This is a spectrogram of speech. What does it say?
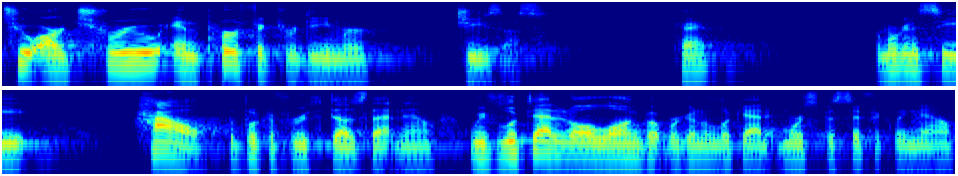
to our true and perfect Redeemer, Jesus. Okay? And we're going to see how the book of Ruth does that now. We've looked at it all along, but we're going to look at it more specifically now.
